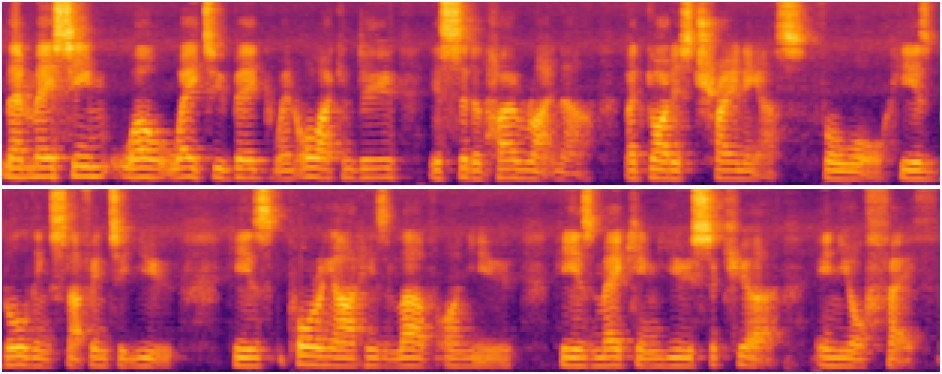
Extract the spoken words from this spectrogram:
that may seem, well, way too big when all I can do is sit at home right now. But God is training us for war. He is building stuff into you. He is pouring out His love on you. He is making you secure in your faith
